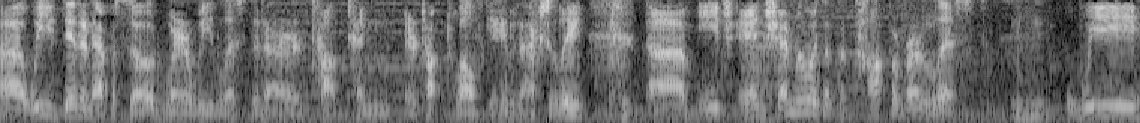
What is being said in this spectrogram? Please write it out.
Uh, we did an episode where we listed our top 10 or top 12 games, actually, um, each, and Shenmue was at the top of our list. We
